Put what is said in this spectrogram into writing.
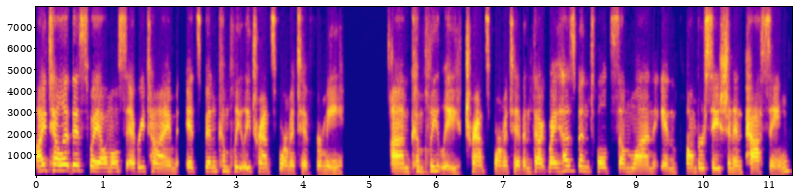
I tell it this way almost every time. It's been completely transformative for me. Um, completely transformative. In fact, my husband told someone in conversation in passing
